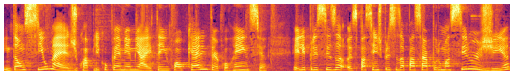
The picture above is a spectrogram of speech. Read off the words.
Então, se o médico aplica o PMMA e tem qualquer intercorrência, ele precisa, esse paciente precisa passar por uma cirurgia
